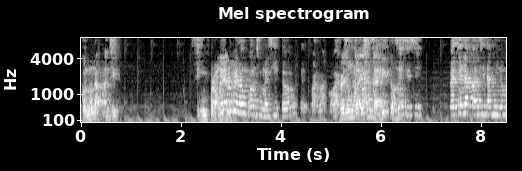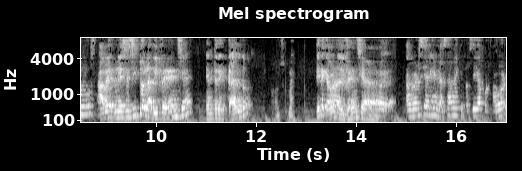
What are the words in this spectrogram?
con una pancita. Sin Yo problema. prefiero un consomecito de barbacoa. Pero es un es un caldito, ¿no? Sí, sí, sí. Pero es que la pancita a mí no me gusta. A ver, necesito la diferencia entre caldo y consomé. Tiene que haber una diferencia. A ver si alguien la sabe, que nos diga, por favor.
